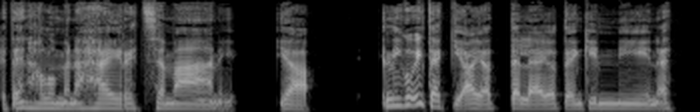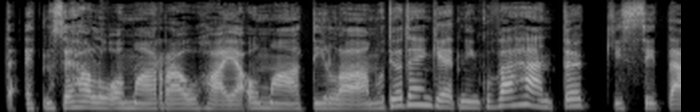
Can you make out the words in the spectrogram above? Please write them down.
että en halua mennä häiritsemään. Ja niin kuin itsekin ajattelee jotenkin niin, että, että no se haluaa omaa rauhaa ja omaa tilaa. Mutta jotenkin, että niin kuin vähän tökki sitä,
